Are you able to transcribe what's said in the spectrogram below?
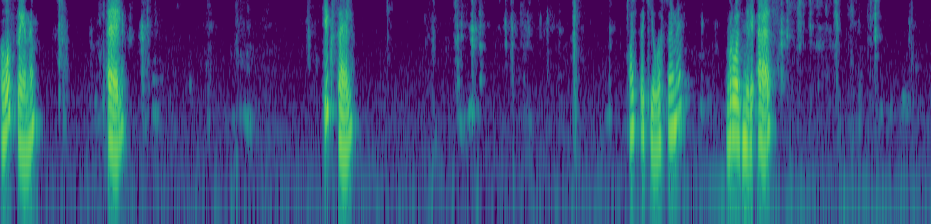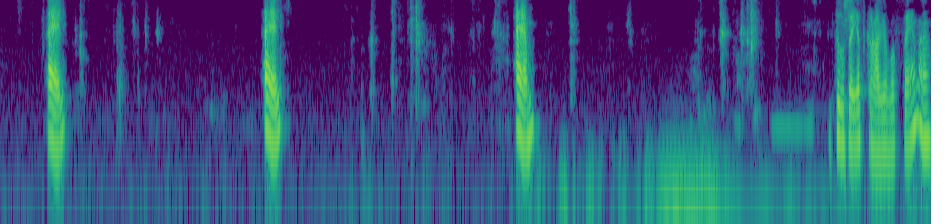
Лосини L, XL. Ось такі лосини в розмірі S, L, L, M. Дуже яскраві лосини.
